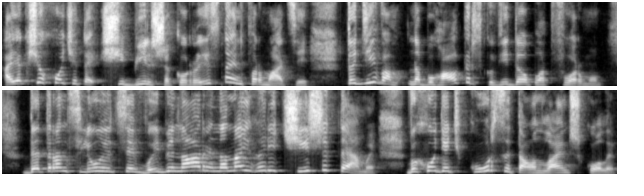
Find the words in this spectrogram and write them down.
А якщо хочете ще більше корисної інформації, тоді вам на бухгалтерську відеоплатформу, де транслюються вебінари на найгарячіші теми, виходять курси та онлайн-школи.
